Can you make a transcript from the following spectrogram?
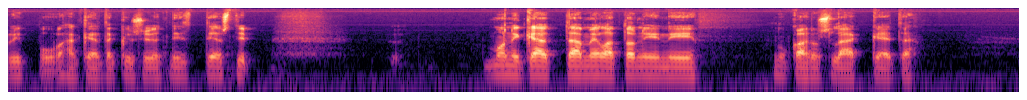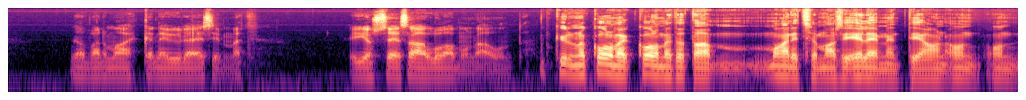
riippuu vähän keltä kysyy. Että niitä tietysti moni käyttää melatoniinia, nukahduslääkkeitä. Ne on varmaan ehkä ne yleisimmät, jos se ei saa luomuna unta. Kyllä no kolme, kolme tota mainitsemasi elementtiä on, on, on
